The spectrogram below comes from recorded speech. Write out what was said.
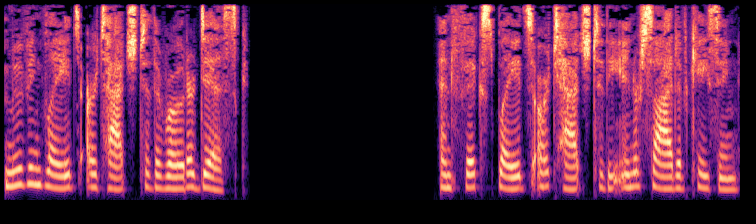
Moving blades are attached to the rotor disc, and fixed blades are attached to the inner side of casing.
